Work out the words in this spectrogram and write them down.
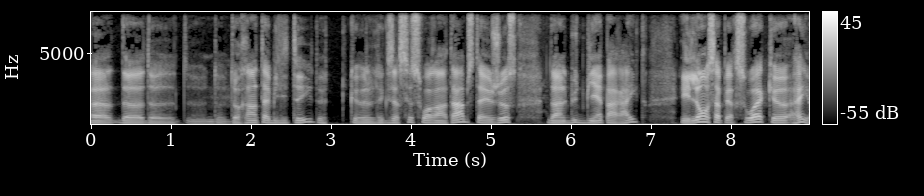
euh, de, rentabilité, que l'exercice soit rentable, c'était juste dans le but de bien paraître. Et là, on s'aperçoit que, hey,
